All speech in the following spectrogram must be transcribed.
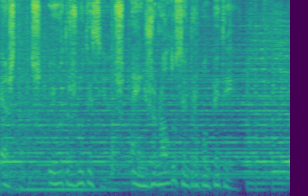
Estas e outras notícias em jornaldocentro.pt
